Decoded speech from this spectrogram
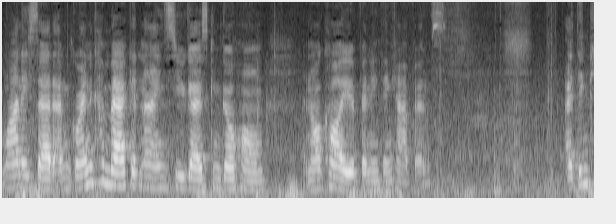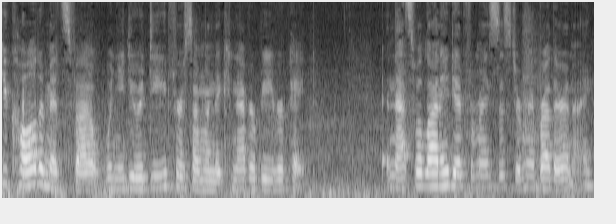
Lonnie said, I'm going to come back at 9 so you guys can go home, and I'll call you if anything happens. I think you call it a mitzvah when you do a deed for someone that can never be repaid. And that's what Lonnie did for my sister, my brother, and I.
